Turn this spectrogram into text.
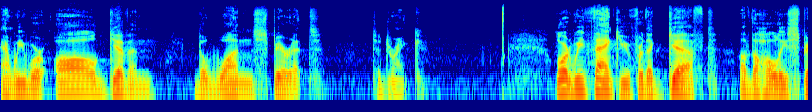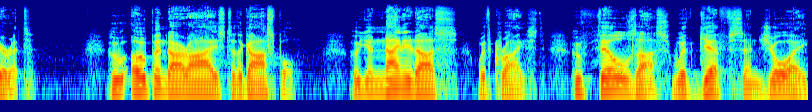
and we were all given the one Spirit to drink. Lord, we thank you for the gift of the Holy Spirit who opened our eyes to the gospel, who united us with Christ, who fills us with gifts and joy,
